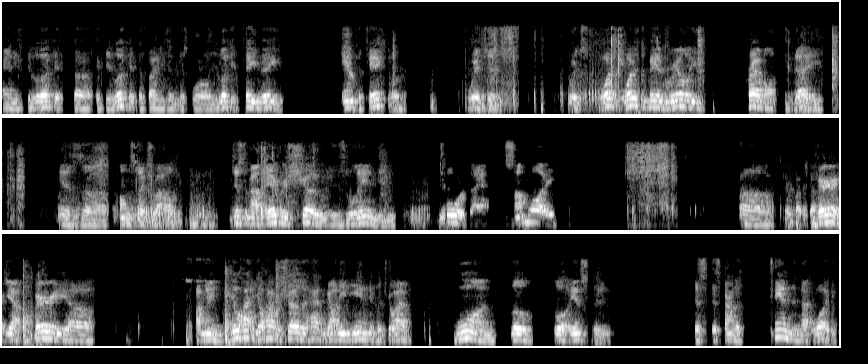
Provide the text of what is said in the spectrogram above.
And if you look at, uh, if you look at the things in this world, you look at TV in particular, which is, which, what, what is being really prevalent today is, uh, homosexuality. Just about every show is lending toward that in some way. Uh, very, yeah, very, uh, I mean, you'll have, you'll have a show that hadn't got any in it, but you'll have one little, little incident. It's, it's kind of tending that way,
